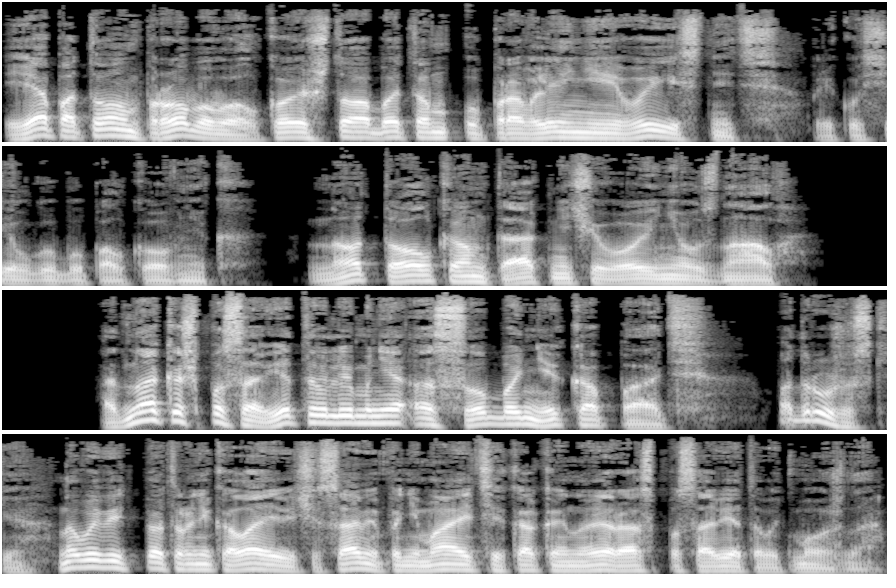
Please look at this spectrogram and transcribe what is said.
Я потом пробовал кое-что об этом управлении выяснить, прикусил губу полковник, но толком так ничего и не узнал. Однако ж посоветовали мне особо не копать. По-дружески. Но вы ведь, Петр Николаевич, и сами понимаете, как иной раз посоветовать можно.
